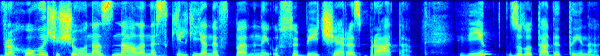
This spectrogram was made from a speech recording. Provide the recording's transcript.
враховуючи, що вона знала, наскільки я не впевнений у собі через брата. Він золота дитина,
